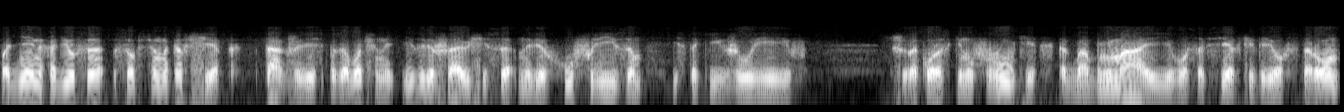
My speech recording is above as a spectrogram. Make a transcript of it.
Под ней находился, собственно, ковчег, также весь позолоченный и завершающийся наверху фризом из таких же уреев. Широко раскинув руки, как бы обнимая его со всех четырех сторон,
